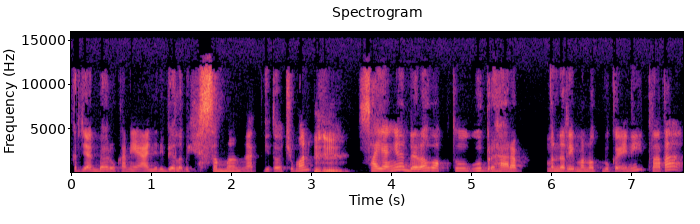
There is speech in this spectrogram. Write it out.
kerjaan baru kan ya. Jadi biar lebih semangat gitu. Cuman Mm-mm. sayangnya adalah waktu gue berharap menerima notebook ini ternyata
